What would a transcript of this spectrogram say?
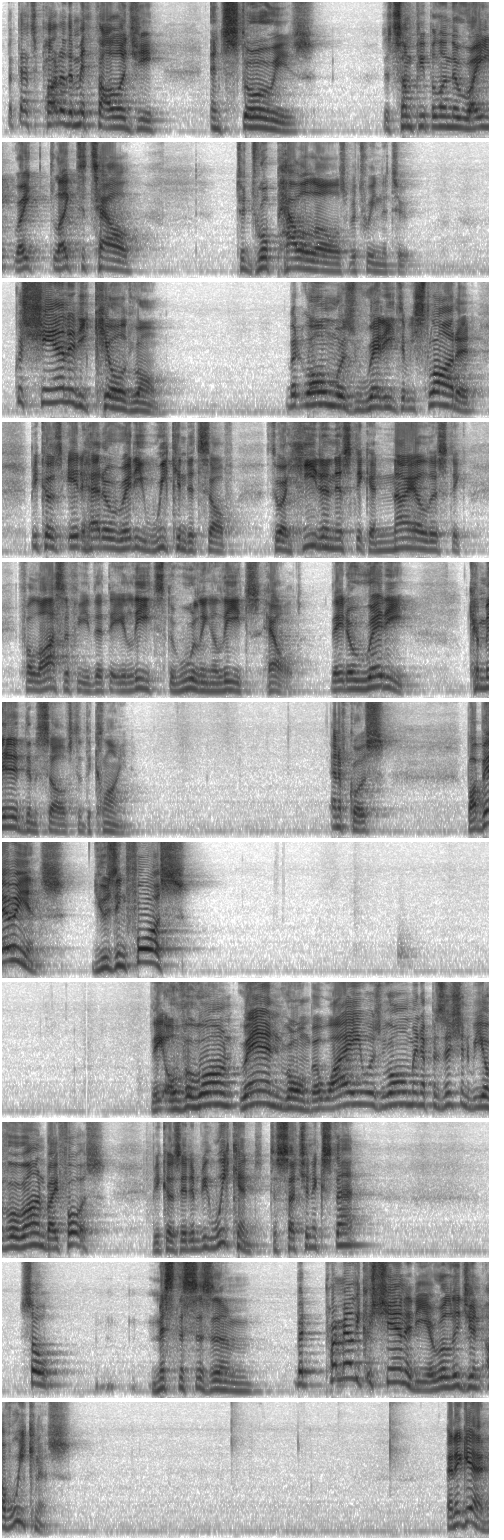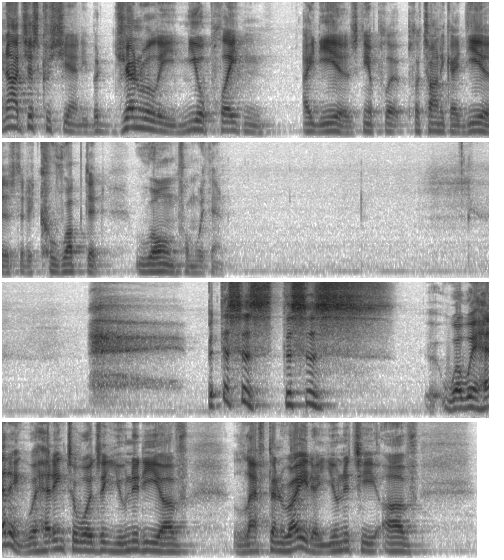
But that's part of the mythology and stories that some people on the right, right like to tell to draw parallels between the two. Christianity killed Rome. But Rome was ready to be slaughtered because it had already weakened itself through a hedonistic and nihilistic philosophy that the elites, the ruling elites, held. They'd already committed themselves to decline. And of course, barbarians using force. They overran Rome, but why was Rome in a position to be overrun by force? because it had been weakened to such an extent. So, mysticism, but primarily Christianity, a religion of weakness. And again, not just Christianity, but generally Neoplaton ideas, Neoplatonic ideas that had corrupted Rome from within. But this is this is where we're heading. We're heading towards a unity of left and right, a unity of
